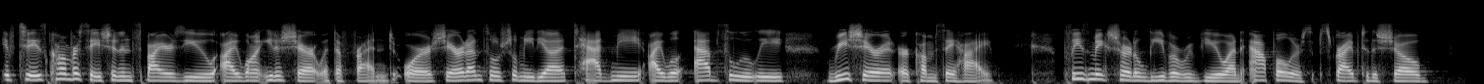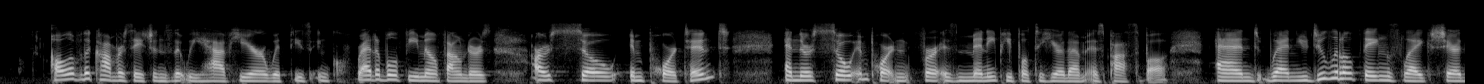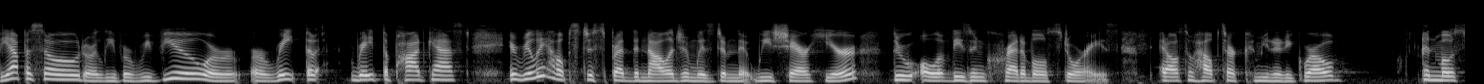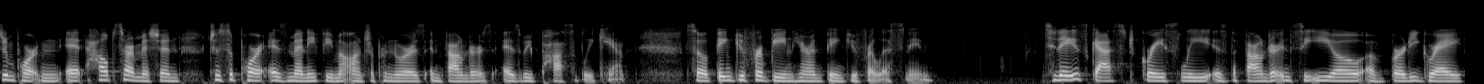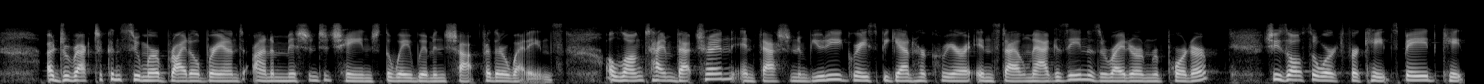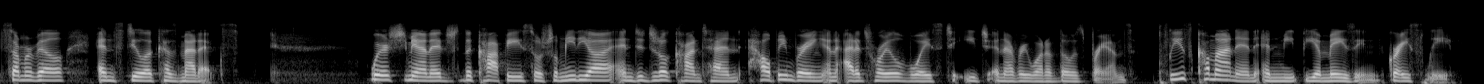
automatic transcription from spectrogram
If today's conversation inspires you, I want you to share it with a friend or share it on social media, tag me. I will absolutely reshare it or come say hi. Please make sure to leave a review on Apple or subscribe to the show. All of the conversations that we have here with these incredible female founders are so important and they're so important for as many people to hear them as possible. And when you do little things like share the episode or leave a review or, or rate the rate the podcast, it really helps to spread the knowledge and wisdom that we share here through all of these incredible stories. It also helps our community grow and most important, it helps our mission to support as many female entrepreneurs and founders as we possibly can. So, thank you for being here and thank you for listening. Today's guest, Grace Lee, is the founder and CEO of Birdy Grey, a direct to consumer bridal brand on a mission to change the way women shop for their weddings. A longtime veteran in fashion and beauty, Grace began her career at InStyle magazine as a writer and reporter. She's also worked for Kate Spade, Kate Somerville, and Stila Cosmetics where she managed the copy, social media, and digital content, helping bring an editorial voice to each and every one of those brands. Please come on in and meet the amazing Grace Lee.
